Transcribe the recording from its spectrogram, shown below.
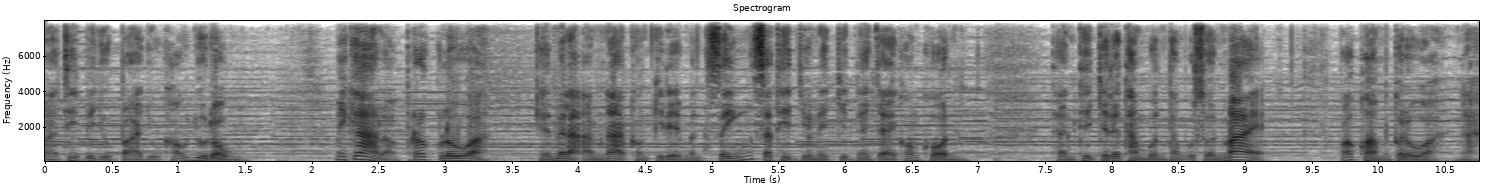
มาธิไปอยู่ป่าอยู่เขาอยู่ดง ไม่กล้าหรอกเพราะกลัว เห็นไหมล่ะอำนาจของกิเลสมันสิงสถิตอยู่ในจิตในใจของคน แทนที่จะได้ทำบุญทำกุศลไม่ เพราะความกลัวนะ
